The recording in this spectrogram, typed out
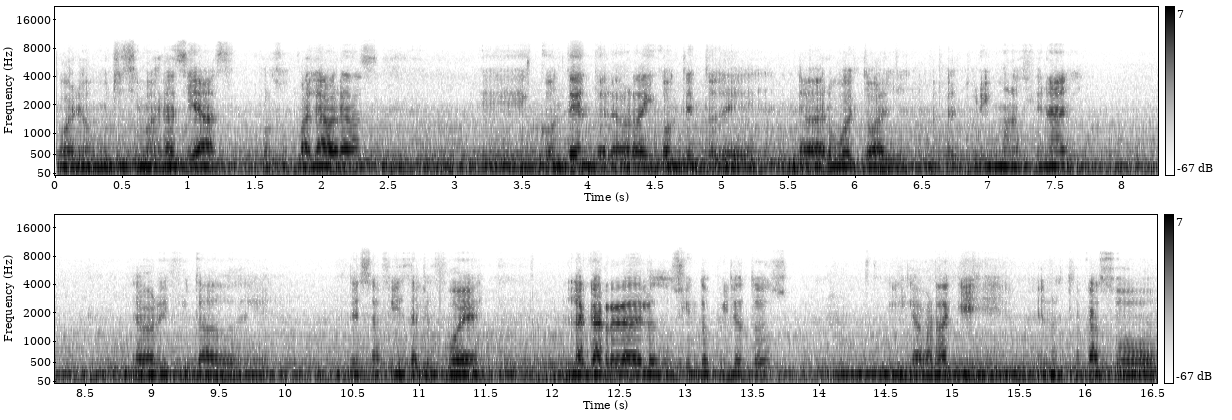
Bueno, muchísimas gracias por sus palabras. Eh, contento, la verdad que contento de, haber vuelto al, turismo nacional, de haber disfrutado de, esa fiesta que fue la carrera de los 200 pilotos. Y la verdad que en nuestro caso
